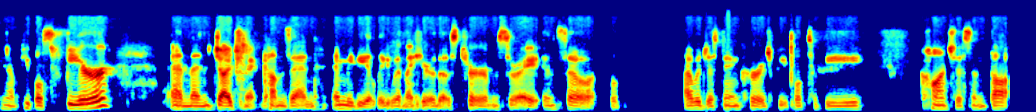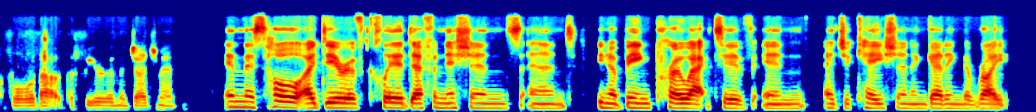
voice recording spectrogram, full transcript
you know people's fear and then judgment comes in immediately when they hear those terms, right? And so I would just encourage people to be conscious and thoughtful about the fear and the judgment. In this whole idea of clear definitions and you know being proactive in education and getting the right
